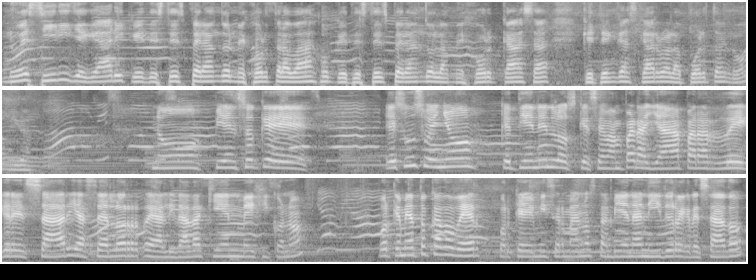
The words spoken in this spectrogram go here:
no es ir y llegar y que te esté esperando el mejor trabajo, que te esté esperando la mejor casa, que tengas carro a la puerta, no, amiga. No, pienso que es un sueño que tienen los que se van para allá para regresar y hacerlo realidad aquí en México, ¿no? Porque me ha tocado ver, porque mis hermanos también han ido y regresado.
